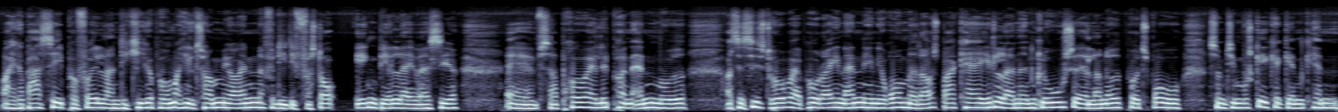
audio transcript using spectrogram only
Og jeg kan bare se på forældrene, de kigger på mig helt tomme i øjnene, fordi de forstår ikke en bjæl af, hvad jeg siger. Øh, så prøver jeg lidt på en anden måde. Og til sidst håber jeg på, at der er en anden ind i rummet, der også bare kan et eller andet, en glose eller noget på et sprog, som de måske kan genkende.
